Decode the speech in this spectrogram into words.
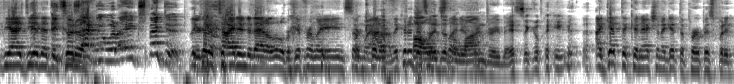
the idea that they could have exactly what I expected. they could have tied into that a little differently in some way. I don't know. They could have done something into the slightly different. laundry, basically. I get the connection. I get the purpose, but it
